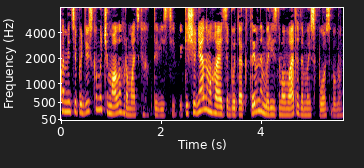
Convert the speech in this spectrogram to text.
Кам'янці-Подільському чимало громадських активістів, які щодня намагаються бути активними різними методами і способами.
